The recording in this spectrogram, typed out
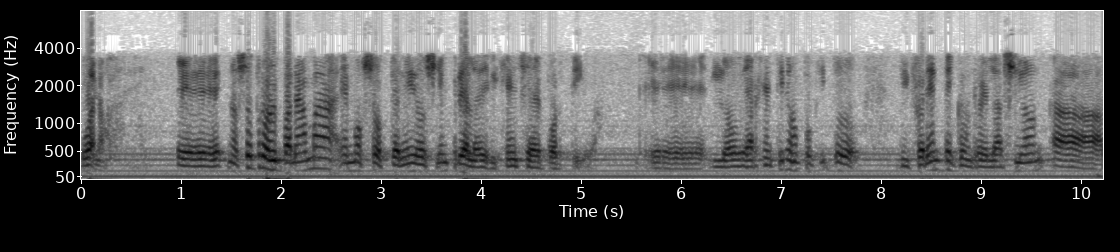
Bueno, eh, nosotros en Panamá hemos sostenido siempre a la dirigencia deportiva. Eh, lo de Argentina es un poquito diferente con relación a,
